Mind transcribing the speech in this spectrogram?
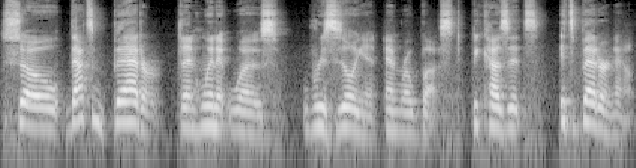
So that's better than when it was resilient and robust because it's it's better now.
